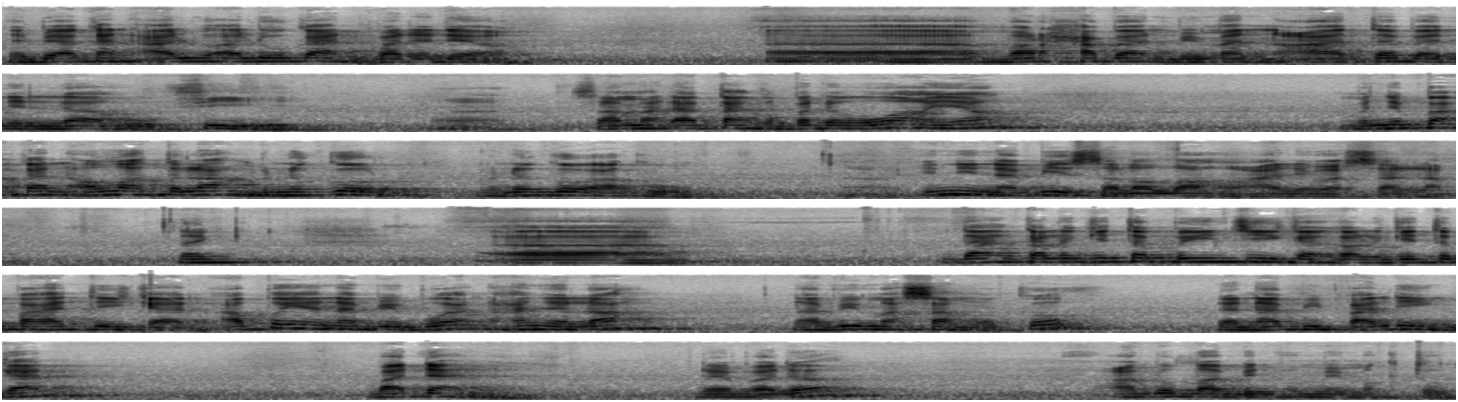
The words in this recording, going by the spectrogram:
Nabi akan alu-alukan kepada dia uh, marhaban biman atabanillahu fihi. Uh, selamat datang kepada orang yang menyebabkan Allah telah menegur menegur aku. Uh, ini Nabi sallallahu alaihi wasallam. Dan uh, dan kalau kita perincikan kalau kita perhatikan apa yang Nabi buat hanyalah Nabi masam muka dan Nabi palingkan badan daripada Abdullah bin Ummi Maktum.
